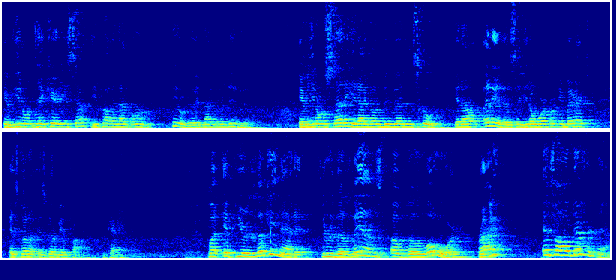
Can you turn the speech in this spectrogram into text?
If you don't take care of yourself, you're probably not going to feel good, not going to do good. If you don't study, you're not going to do good in school. You know, any of this. If you don't work on your marriage, it's going to, it's going to be a problem. Okay? But if you're looking at it through the lens of the Lord, right? It's all different now.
